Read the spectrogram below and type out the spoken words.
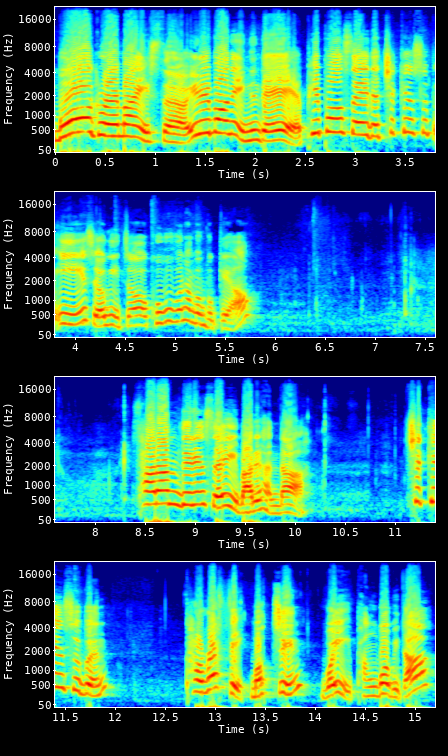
More grammar에 있어요. 1번에 있는데 people say that chicken soup is 여기 있죠. 그 부분 한번 볼게요. 사람들은 say 말을 한다. 치킨 sup은 terrific 멋진 way 방법이다.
